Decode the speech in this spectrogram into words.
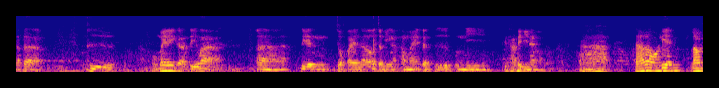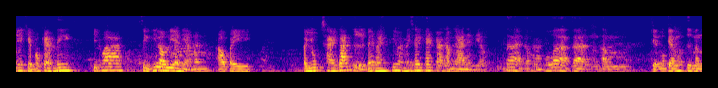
แล้วก็คือผมไม่การันตีว่าอ่า เรียนจบไปแล้วจะมีงานทำไหมแต่คือคุณมีทิศทางที่ดีแน่นอนอ่าแล้วเราเรียนเราเรียนเขียนโปรแกรมนี่คิดว่าสิ่งที่เราเรียนเนี่ยมันเอาไปประยุกต์ใช้ด้านอื่นได้ไหมที่มันไม่ใช่แค่การทำงานอย่างเดียว ได้ครับผมเพราะว่าการทำเขียนโปรแกรมก็คือมัน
